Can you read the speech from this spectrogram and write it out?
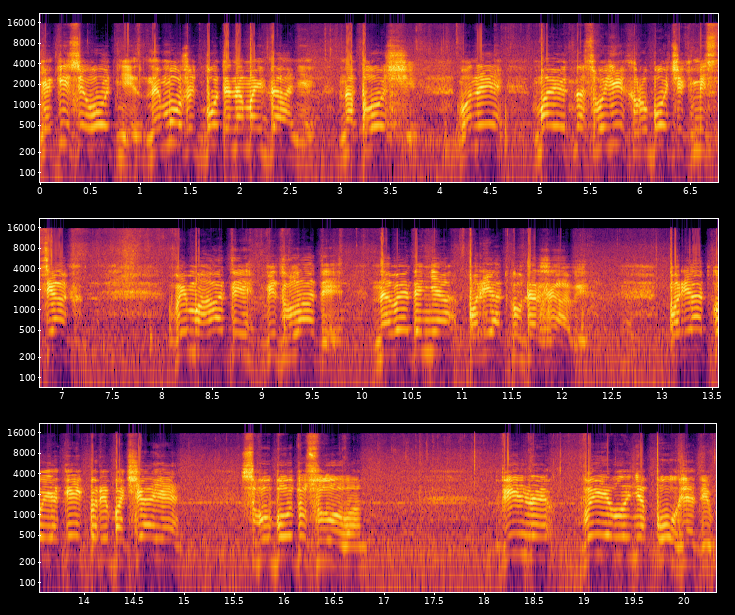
які сьогодні не можуть бути на Майдані, на площі, вони мають на своїх робочих місцях вимагати від влади наведення порядку в державі. Порядку, який передбачає свободу слова, вільне виявлення поглядів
